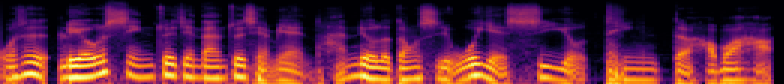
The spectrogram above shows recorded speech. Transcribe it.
我是流行最简单最前面，韩流的东西我也是有听的，好不好？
